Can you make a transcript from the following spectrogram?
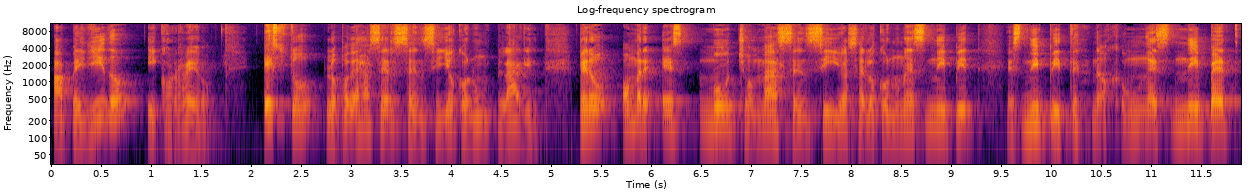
apellido y correo. Esto lo puedes hacer sencillo con un plugin, pero hombre, es mucho más sencillo hacerlo con un snippet, snippet, no, con un snippet,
